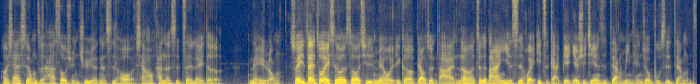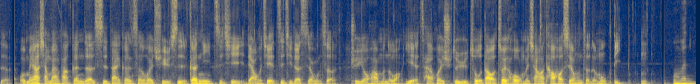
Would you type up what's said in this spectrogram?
呃，现在使用者他搜寻巨人的时候，想要看的是这类的。内容，所以在做 SEO 的时候，其实没有一个标准答案。那这个答案也是会一直改变。也许今天是这样，明天就不是这样子。我们要想办法跟着时代、跟社会趋势、跟你自己了解自己的使用者，去优化我们的网页，才会去做到最后我们想要讨好使用者的目的。嗯，我们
